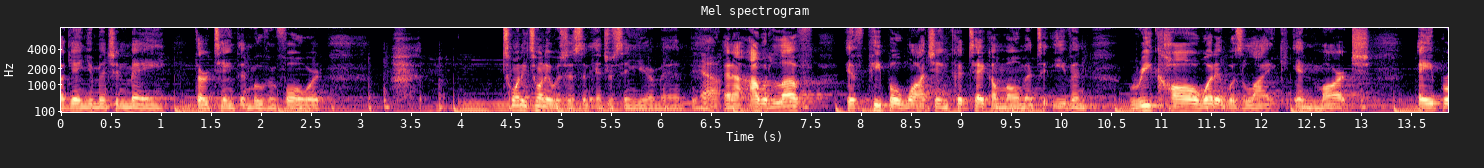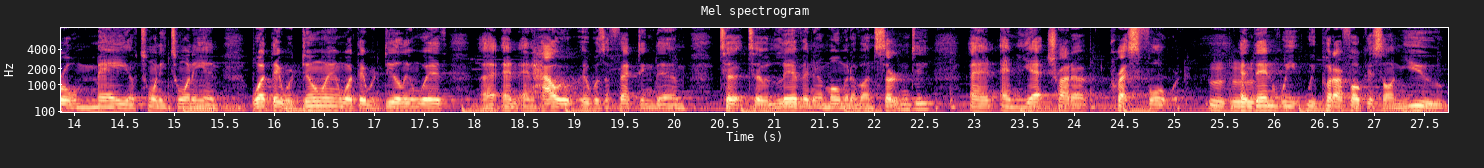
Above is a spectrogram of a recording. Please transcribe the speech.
again, you mentioned May 13th and moving forward. 2020 was just an interesting year, man. Yeah. And I, I would love if people watching could take a moment to even recall what it was like in March, April, May of 2020, and what they were doing, what they were dealing with, uh, and and how it was affecting them to to live in a moment of uncertainty, and and yet try to press forward. And then we we put our focus on you,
